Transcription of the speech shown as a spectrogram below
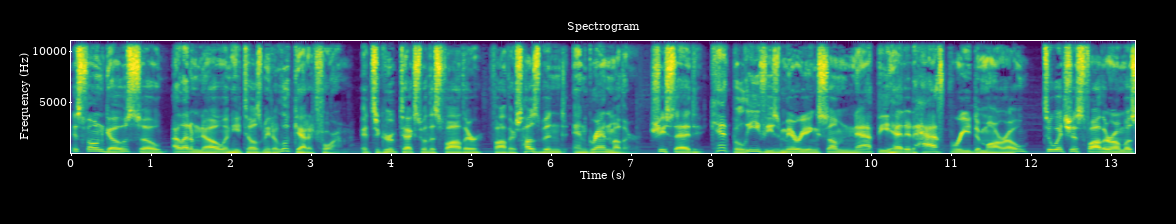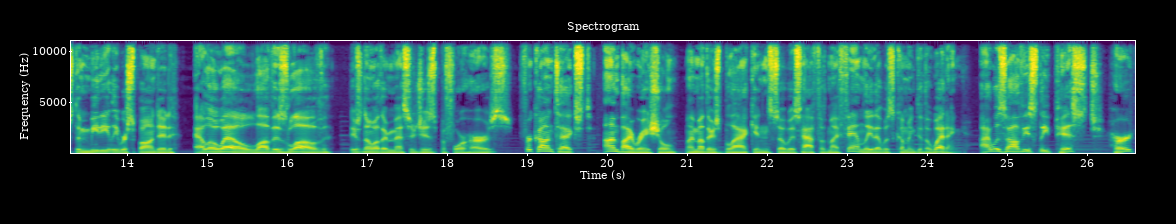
His phone goes, so I let him know and he tells me to look at it for him. It's a group text with his father, father's husband, and grandmother. She said, Can't believe he's marrying some nappy headed half breed tomorrow. To which his father almost immediately responded, LOL, love is love. There's no other messages before hers. For context, I'm biracial, my mother's black, and so is half of my family that was coming to the wedding. I was obviously pissed, hurt,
